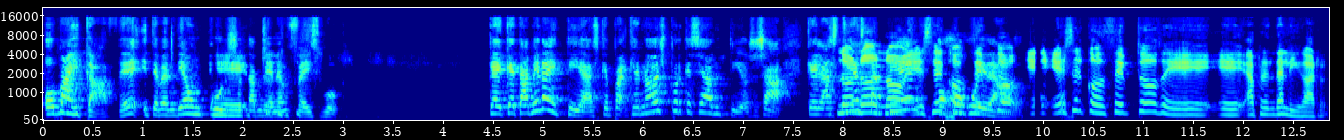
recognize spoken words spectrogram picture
oh my God, ¿eh? Y te vendía un curso Eh, también en Facebook. Que, que también hay tías, que, que no es porque sean tíos, o sea, que las No, tías no, no, también, es el, ojo, concepto, cuidado. eh, es el concepto de eh, aprender a ligar,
